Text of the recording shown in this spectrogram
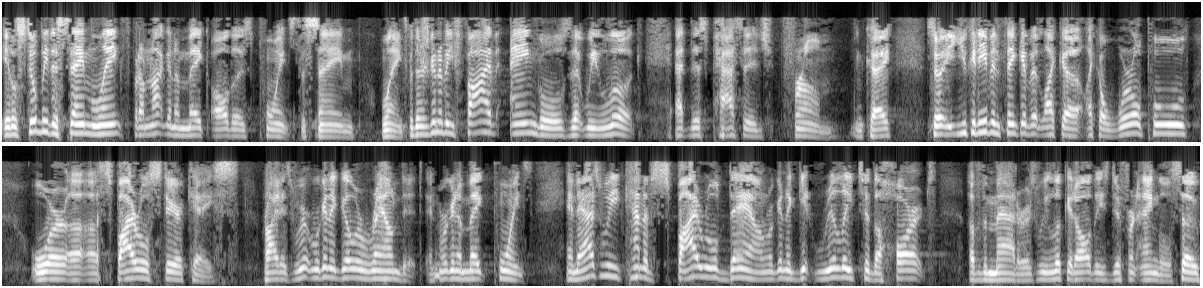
it'll still be the same length, but I'm not going to make all those points the same length. But there's going to be five angles that we look at this passage from. Okay, so you could even think of it like a like a whirlpool or a, a spiral staircase. Right, as we're, we're going to go around it and we're going to make points. And as we kind of spiral down, we're going to get really to the heart of the matter as we look at all these different angles. So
